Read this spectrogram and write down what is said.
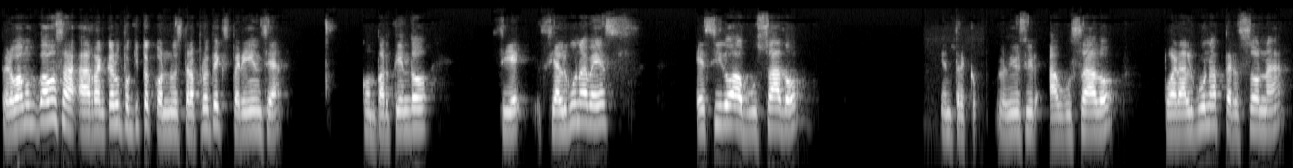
Pero vamos, vamos a arrancar un poquito con nuestra propia experiencia, compartiendo si, si alguna vez he sido abusado, entre, lo digo decir, abusado por alguna persona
